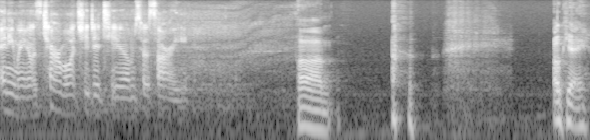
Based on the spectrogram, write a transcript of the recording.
Anyway, it was terrible what she did to you. I'm so sorry. Um. Okay.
